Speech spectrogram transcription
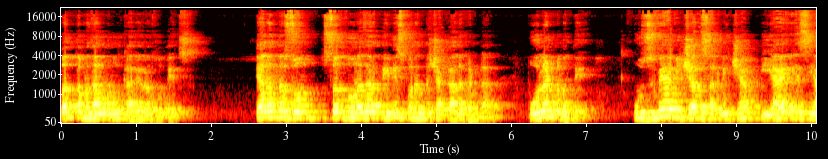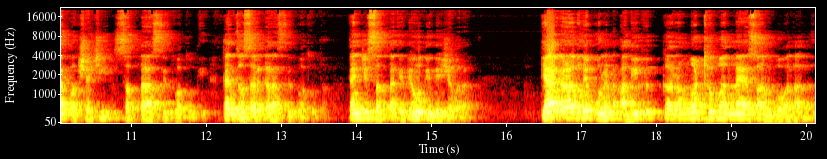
पंतप्रधान म्हणून कार्यरत होतेच. त्यानंतर सोन सन दोन हजार तेवीस पर्यंतच्या कालखंडात पोलंडमध्ये उजव्या विचारसरणीच्या पी आय एस या पक्षाची सत्ता अस्तित्वात होती. त्यांचं सरकार अस्तित्वात होतं. त्यांची सत्ता तिथे होती देशभरात. त्या काळामध्ये पोलंड अधिक कर्मठ बनलाय असं अनुभवाला आलं.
